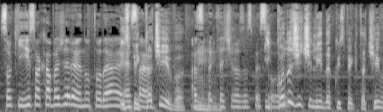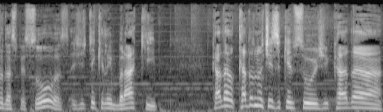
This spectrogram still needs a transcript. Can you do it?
Só que isso acaba gerando toda essa Expectativa. as expectativas das E pessoas. quando a gente lida com a expectativa das pessoas, a gente tem que lembrar que cada, cada notícia que surge, cada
